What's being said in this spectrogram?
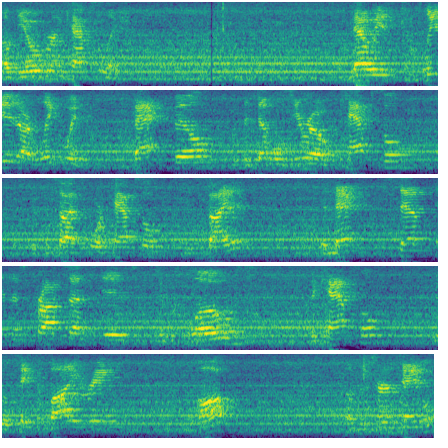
of the over encapsulation. Now we've completed our liquid backfill with the double zero capsule with the size 4 capsule inside it. The next step in this process is to close the capsule. You'll take the body ring off of the turntable.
